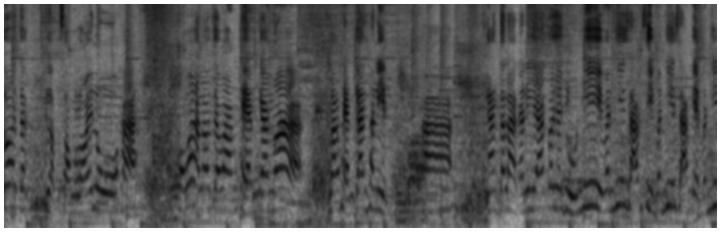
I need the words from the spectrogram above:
ก็จะเกือบ 200 โลค่ะ เพราะว่าเราจะวางแผนกันว่าวางแผนการผลิตอ่า งานตลาดอริยะก็จะอยู่ที่วันที่ 30 วันที่ 31 วันที่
